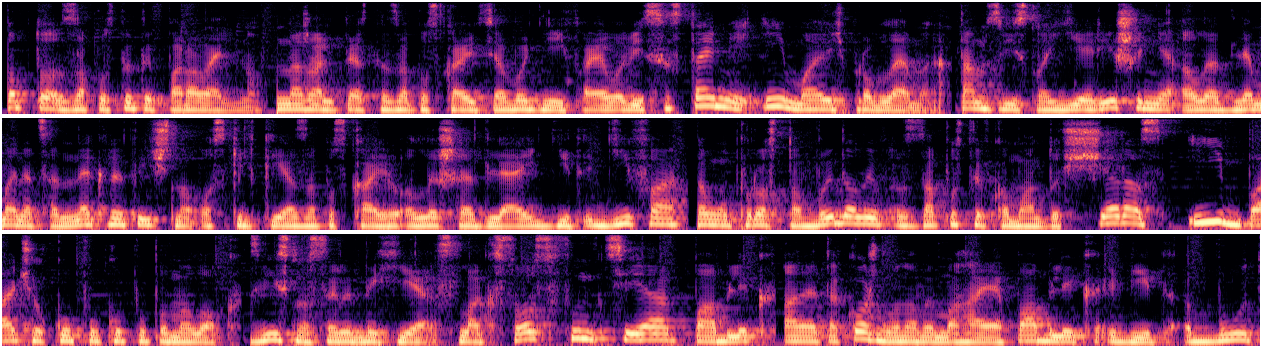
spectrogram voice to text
тобто запустити паралельно. На жаль, тести запускаються в одній файловій системі і мають проблеми. Там, звісно, є рішення, але для мене це не критично, оскільки я запускаю лише для git diffa, тому просто видалив, запустив команду ще раз і бачу купу купу помилок. Звісно, серед них є slack функція public, але також воно вимагає public від boot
